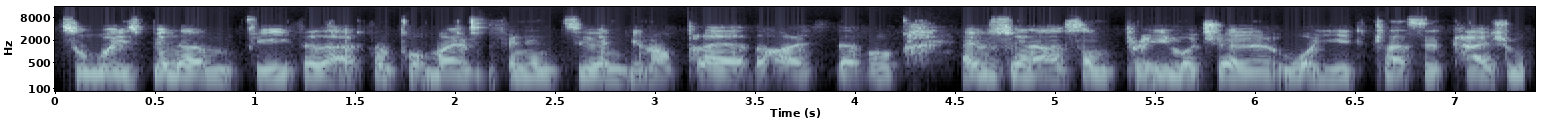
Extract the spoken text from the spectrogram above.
It's always been um, FIFA that I can put my everything into and you know play at the highest level. Everything else, I'm pretty much uh, what you'd class as casual.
